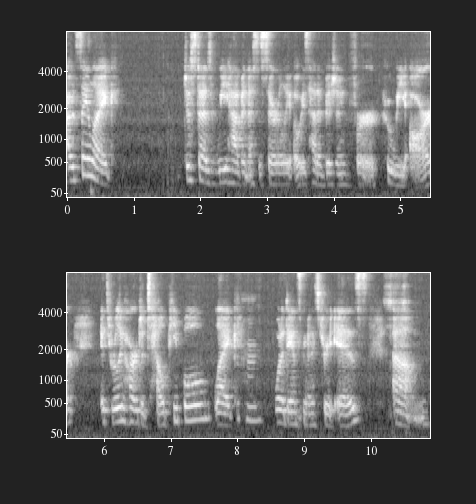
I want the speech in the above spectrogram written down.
I would say like just as we haven't necessarily always had a vision for who we are, it's really hard to tell people like mm-hmm. what a dance ministry is. Um,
